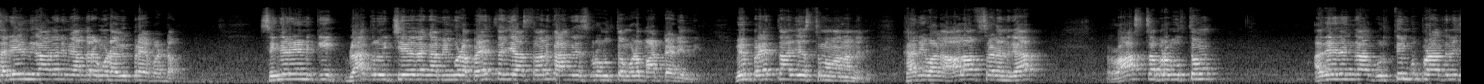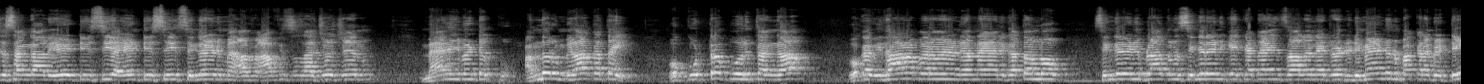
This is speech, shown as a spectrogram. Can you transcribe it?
సరైనది కాదని మేము అందరం కూడా అభిప్రాయపడ్డాం. సింగరేణికి బ్లాకులు ఇచ్చే విధంగా మేము కూడా ప్రయత్నం చేస్తామని కాంగ్రెస్ ప్రభుత్వం కూడా మాట్లాడింది. మేము ప్రయత్నాలు చేస్తున్నాం అన్నది. కానీ వాళ్ళ ఆల్ ఆఫ్ సడన్గా రాష్ట్ర ప్రభుత్వం అదేవిధంగా గుర్తింపు ప్రాతినిధ్య సంఘాలు AITC INTC Singareni officers association management అందరూ మిలాఖతై ఒక కుట్రపూరితంగా ఒక విధానపరమైన నిర్ణయాన్ని గతంలో సింగరేణి బ్లాక్ను సింగరేణికే కేటాయించాలనేటువంటి డిమాండ్ను పక్కన పెట్టి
